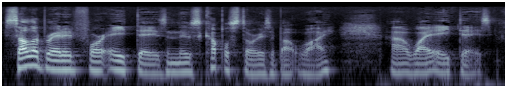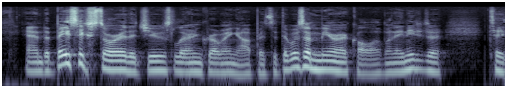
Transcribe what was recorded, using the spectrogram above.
celebrated for eight days. And there's a couple stories about why, uh, why eight days. And the basic story that Jews learned growing up is that there was a miracle when they needed to to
